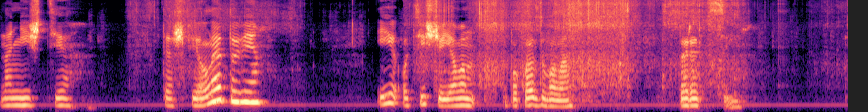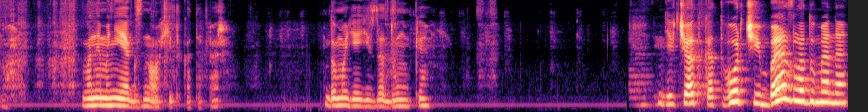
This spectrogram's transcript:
на ніжці теж фіолетові. І оці, що я вам показувала перед цим. Вони мені як знахідка тепер до моєї задумки. Дівчатка, творчий безлад у мене.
